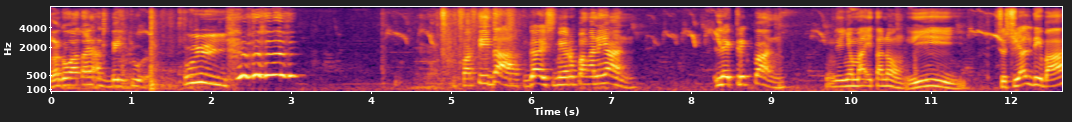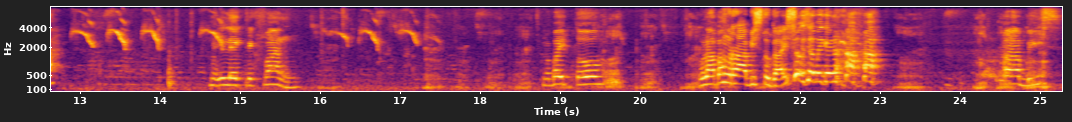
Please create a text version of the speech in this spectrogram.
Gagawa tayo ng adventure. Uy! Partida! Guys, meron pang ano yan. Electric fan. Kung hindi nyo maitanong. Eee! Social, di ba? May electric fan. Mabait to. Wala bang rabies to guys? So, sabay ka na. rabies?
